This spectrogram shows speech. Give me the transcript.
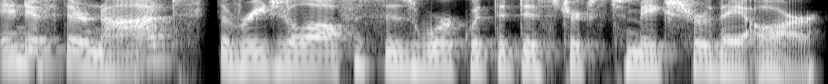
And if they're not, the regional offices work with the districts to make sure they are.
